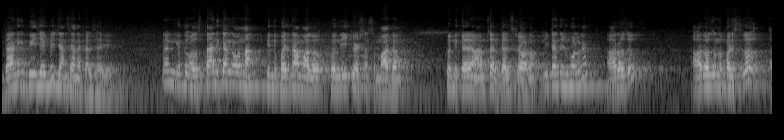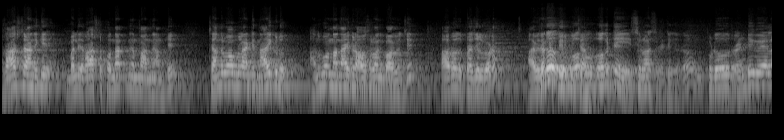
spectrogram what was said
దానికి బీజేపీ జనసేన కలిసాయి స్థానికంగా ఉన్న కొన్ని పరిణామాలు కొన్ని ఈక్వేషన్స్ మారడం కొన్ని అంశాలు కలిసి రావడం వీటన్నిటి మూలంగా ఆ రోజు ఆ రోజున్న పరిస్థితిలో రాష్ట్రానికి మళ్ళీ రాష్ట్ర పునర్నిర్మాణానికి చంద్రబాబు లాంటి నాయకుడు అనుభవం ఉన్న నాయకుడు అవసరమని భావించి ఆ రోజు ప్రజలు కూడా ఆ విధంగా తీర్పిచ్చారు. ఒ- ఒకటి శ్రీనివాసరెడ్డి గారు ఇప్పుడు రెండు వేల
